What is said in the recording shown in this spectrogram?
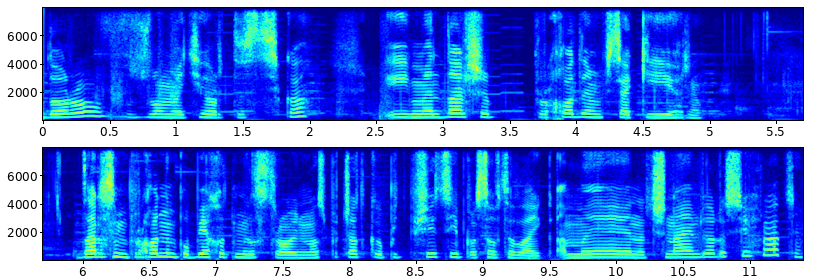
здоров, з вами Тігор Тестська. І ми далі проходимо всякі ігри. Зараз ми проходимо побіг от Мілстрой. Ну, спочатку підпишіться і поставте лайк. А ми починаємо зараз їх грати.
